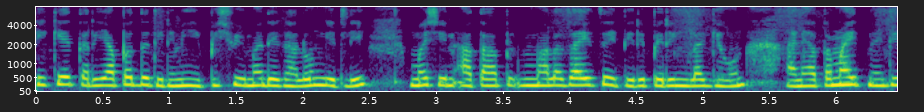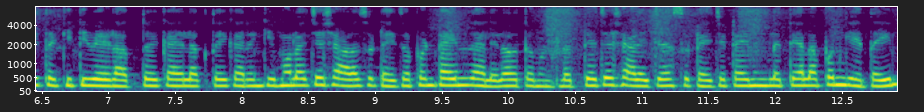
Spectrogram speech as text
ठीक आहे तर या पद्धतीने मी ही पिशवीमध्ये घालून घेतली. मशीन आता आप मला जायचं आहे ती रिपेरिंगला घेऊन. आणि आता माहीत नाही तिथं किती वेळ लागतो आहे काय लागतो आहे कारण की मुलाच्या शाळा सुटायचा पण टाईम झालेला होता म्हटलं. त्याच्या शाळेच्या सुटायच्या टायमिंगला त्याला पण घेता येईल.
